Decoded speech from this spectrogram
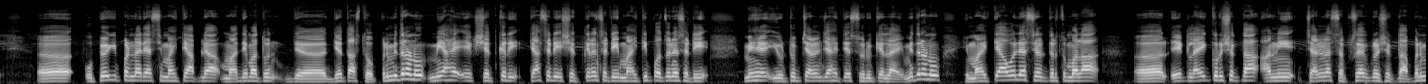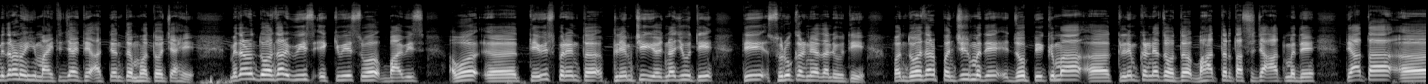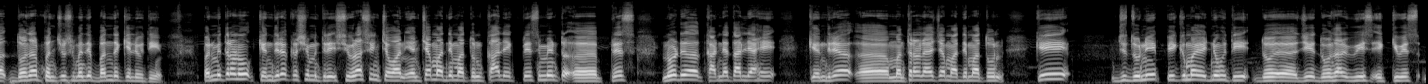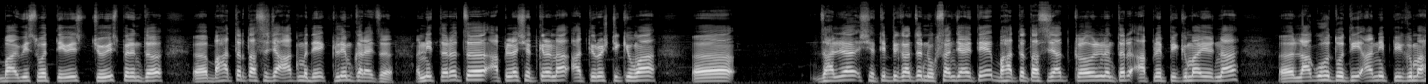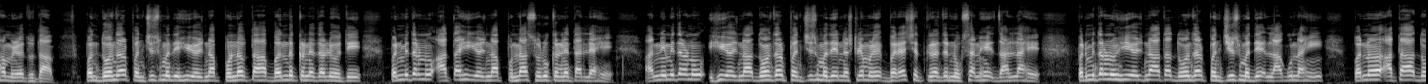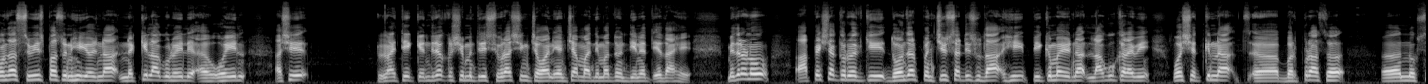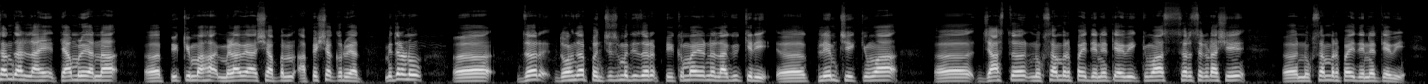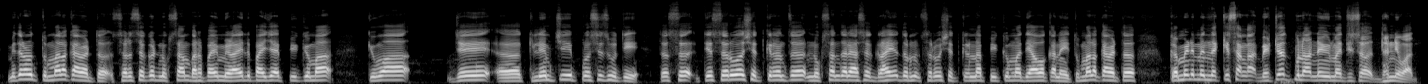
उपयोगी पडणारी अशी माहिती आपल्या माध्यमातून द- देत असतो. पण मित्रांनो मी आहे एक शेतकरी. त्यासाठी शेतकऱ्यांसाठी माहिती पोहोचवण्यासाठी मी हे यूट्यूब चॅनल जे आहे ते सुरू केलं आहे. मित्रांनो ही माहिती आवडली असेल तर तुम्हाला एक लाईक करू शकता आणि चॅनलला सबस्क्राईब करू शकता. पण मित्रांनो ही माहिती जी आहे ते अत्यंत महत्त्वाची आहे. मित्रांनो दोन हजार वीस एकवीस व बावीस व तेवीसपर्यंत क्लेमची योजना जी होती ती सुरू करण्यात आली होती. पण दोन हजार पंचवीसमध्ये जो पीक विमा क्लेम करण्याचं होतं बहात्तर तासाच्या आतमध्ये ते आता दोन हजार पंचवीसमध्ये बंद केली होती. पण मित्रांनो केंद्रीय कृषी मंत्री शिवराज सिंग चौहान यांच्या माध्यमातून काल एक प्रेसमेंट प्रेस नोट काढण्यात आली आहे. केंद्रीय मंत्रालयाच्या माध्यमातून की जी जुनी पीक विमा योजना होती दो जी दोन हजार वीस एकवीस बावीस व तेवीस चोवीसपर्यंत बहात्तर तासाच्या आतमध्ये क्लेम करायचं. आणि तरच आपल्या शेतकऱ्यांना अतिवृष्टी किंवा झालेल्या शेती पिकांचं नुकसान जे आहे ते बहात्तर तासाच्या आत कळवल्यानंतर आपले पीक विमा योजना लागू होत होती आणि पीक विमा हा मिळत होता. पण दोन हजार पंचवीसमध्ये ही योजना पूर्णतः बंद करण्यात आली होती. पण मित्रांनो आता ही योजना पुन्हा सुरू करण्यात आली आहे. आणि मित्रांनो ही योजना दोन हजार पंचवीसमध्ये नसल्यामुळे बऱ्याच शेतकऱ्यांचं नुकसान हे झालं आहे. पण मित्रांनो ही योजना आता दोन हजार पंचवीसमध्ये लागू नाही. पण आता दोन हजार सव्वीसपासून ही योजना नक्की लागू होईल होईल असे माहिती केंद्रीय कृषी मंत्री शिवराज सिंग चौहान यांच्या माध्यमातून देण्यात येत आहे. मित्रांनो अपेक्षा करूयात की दोन हजार पंचवीससाठी सुद्धा ही पीक विमा योजना लागू करावी व शेतकऱ्यांना भरपूर असं नुकसान झालेलं आहे. त्यामुळे यांना पीक विमा हा मिळावा अशी आपण अपेक्षा करूयात. मित्रांनो जर दोन हजार पंचवीसमध्ये जर पीक विमा योजना लागू केली क्लेमची किंवा जास्त नुकसान भरपाई देण्यात यावी किंवा सरसकट अशी नुकसान भरपाई देण्यात यावी. मित्रांनो तुम्हाला काय वाटतं? सरसकट नुकसान भरपाई मिळायला पाहिजे पीक विमा किंवा जे क्लेमची प्रोसेस होती तसं ते सर्व शेतकऱ्यांचं नुकसान झालं असं ग्राह्य धरून सर्व शेतकऱ्यांना पीक विमा द्यावा का नाही? तुम्हाला काय वाटतं? कमेंटमध्ये नक्की सांगा. भेटूयात पुन्हा नवीन माहितीसह. धन्यवाद.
